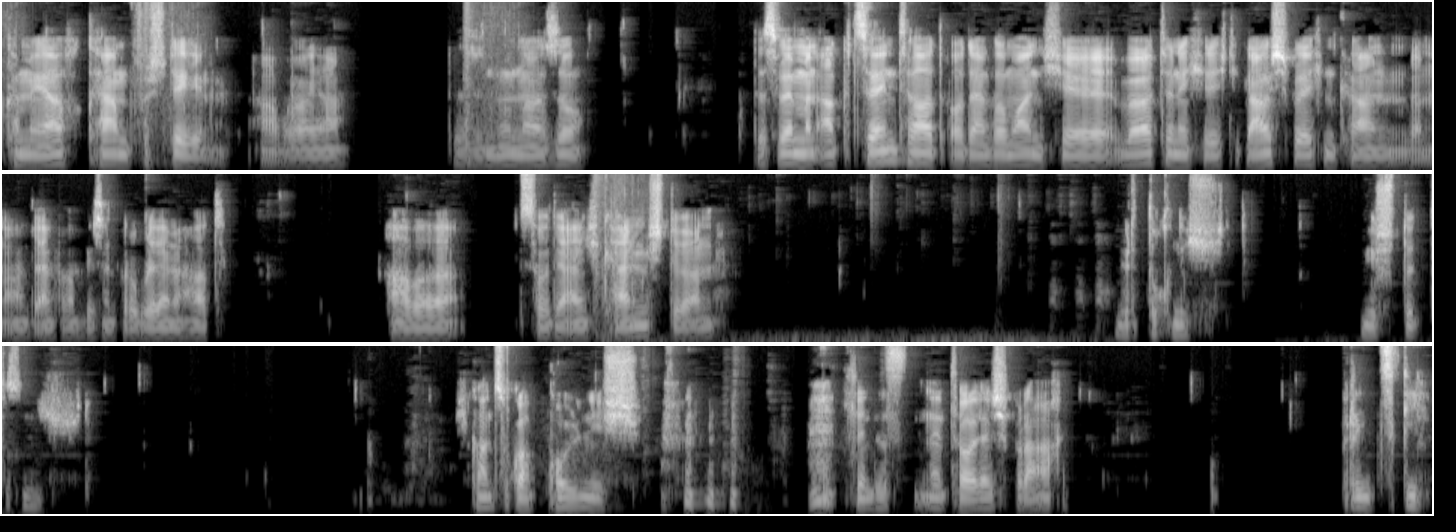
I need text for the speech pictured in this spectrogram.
Kann man ja auch kaum verstehen, aber ja, das ist nun mal so. Dass wenn man Akzent hat oder einfach manche Wörter nicht richtig aussprechen kann, dann halt einfach ein bisschen Probleme hat. Aber sollte eigentlich keinem stören. Wird doch nicht. Mir stört das nicht. Ich kann sogar Polnisch. ich finde das eine tolle Sprache. Britski.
